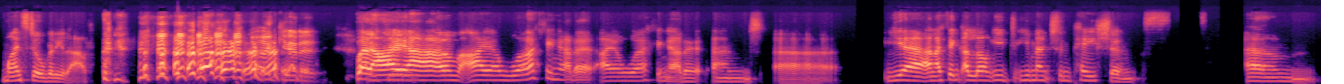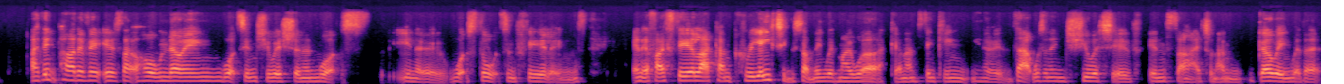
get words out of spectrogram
Mine's still really loud. I get it. But I I, get it. am I am working at it. I am working at it. And uh yeah, and I think along you you mentioned patience. Um, I think part of it is that whole knowing what's intuition and what's, you know, what's thoughts and feelings. And if I feel like I'm creating something with my work and I'm thinking, you know, that was an intuitive insight and I'm going with it.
